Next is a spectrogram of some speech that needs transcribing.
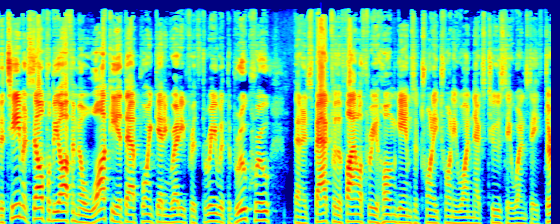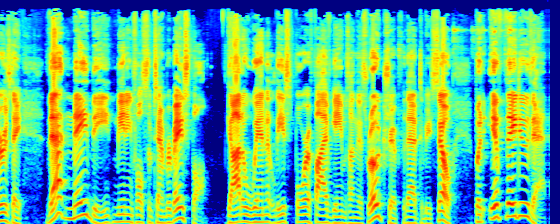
the team itself will be off in Milwaukee at that point, getting ready for three with the Brew Crew. Then it's back for the final three home games of 2021 next Tuesday, Wednesday, Thursday. That may be meaningful September baseball. Got to win at least four or five games on this road trip for that to be so. But if they do that,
